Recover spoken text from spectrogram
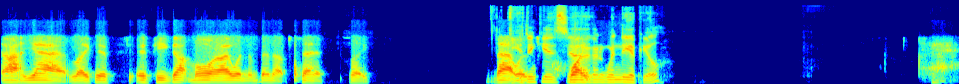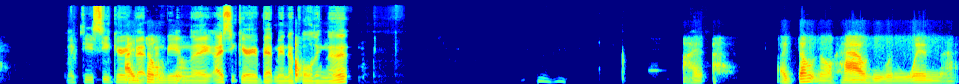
uh yeah, like if if he got more, I wouldn't have been upset. Like that Do you was think he's uh, going to win the appeal? Like, do you see Gary I Bettman being like? I see Gary Bettman upholding that. I I don't know how he would win that.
